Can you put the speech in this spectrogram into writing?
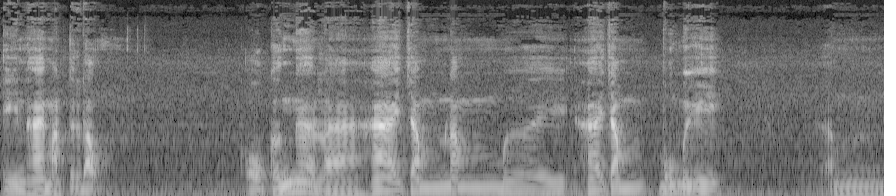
in hai mặt tự động ổ cứng là 250 240 GB um,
